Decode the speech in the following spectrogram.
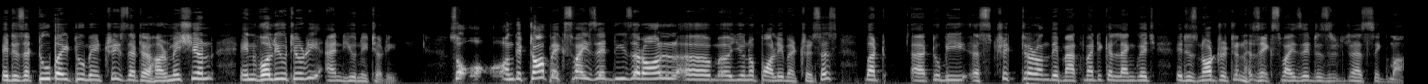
It is a 2 by 2 matrix that are Hermitian, involutory and unitary. So on the top XYZ, these are all, um, uh, you know, Pauli matrices, but uh, to be uh, stricter on the mathematical language, it is not written as xyz, it is written as sigma.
